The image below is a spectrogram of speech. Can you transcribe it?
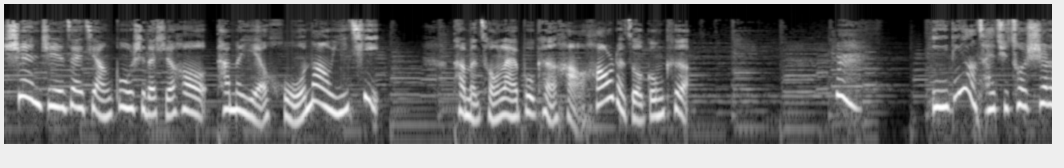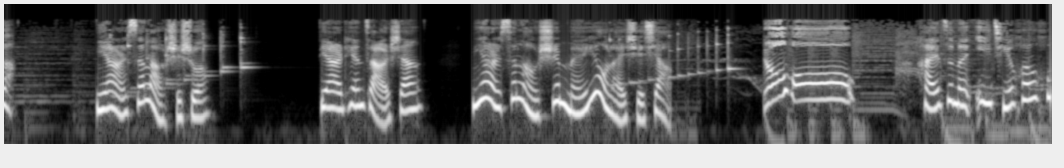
甚至在讲故事的时候，他们也胡闹一气。他们从来不肯好好的做功课。嗯，一定要采取措施了，尼尔森老师说。第二天早上，尼尔森老师没有来学校。哟吼！孩子们一齐欢呼。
